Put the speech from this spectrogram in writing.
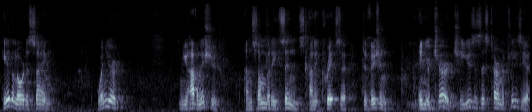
Here the Lord is saying, when you're when you have an issue and somebody sins and it creates a division in your church, he uses this term ecclesia.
